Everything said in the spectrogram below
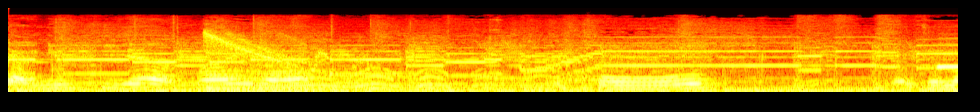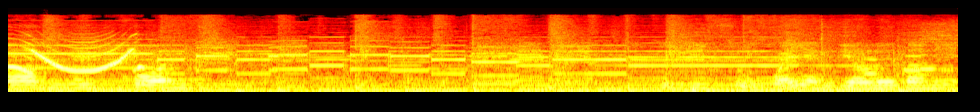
จากนิวเคลียร์ไม่นะโอ้โหเราจะรอดไหมทุกคน ไว้อย่างเดียวเลยตอนนี้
